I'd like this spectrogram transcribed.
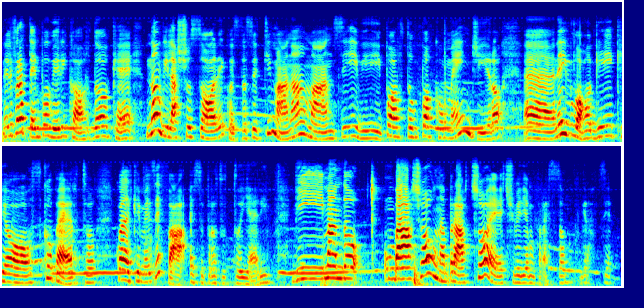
Nel frattempo vi ricordo che non vi lascio soli questa settimana ma anzi vi porto un po' con me in giro eh, nei luoghi che ho scoperto qualche mese fa e soprattutto ieri. Vi mando un bacio un abbraccio e ci vediamo presto. Grazie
